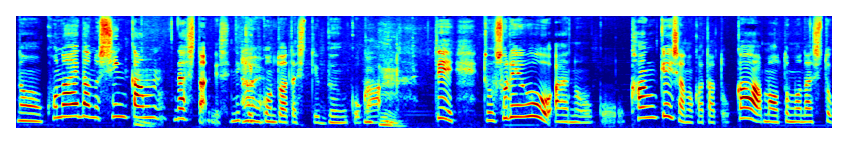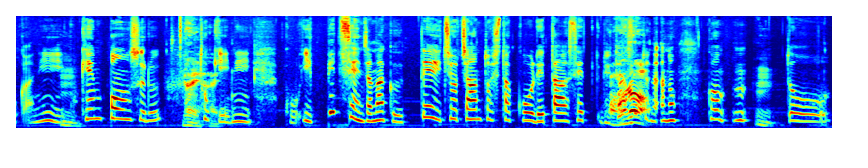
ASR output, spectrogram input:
のこの間の新刊出したんですね「はい。結婚と私」っていう文庫が。うん。でとそれをあのこう関係者の方とか、まあ、お友達とかにうん。検本する時に、こう一筆線じゃなくって一応ちゃんとしたこうレターセットレターセットねあのこううんうん。と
